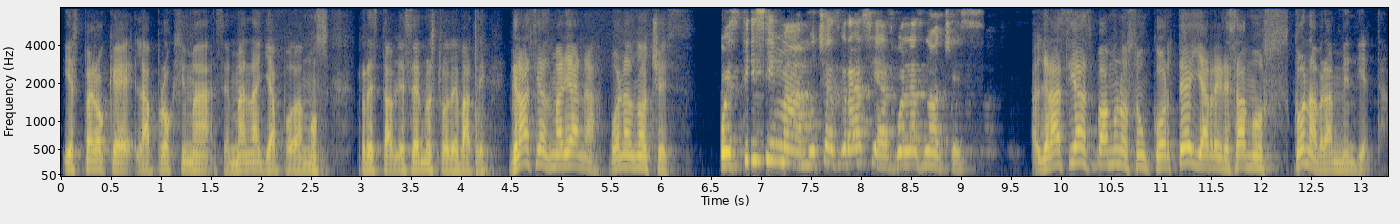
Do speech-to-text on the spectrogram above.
y espero que la próxima semana ya podamos restablecer nuestro debate. Gracias, Mariana. Buenas noches. Puestísima, muchas gracias. Buenas noches. Gracias, vámonos a un corte ya regresamos con Abraham Mendieta.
